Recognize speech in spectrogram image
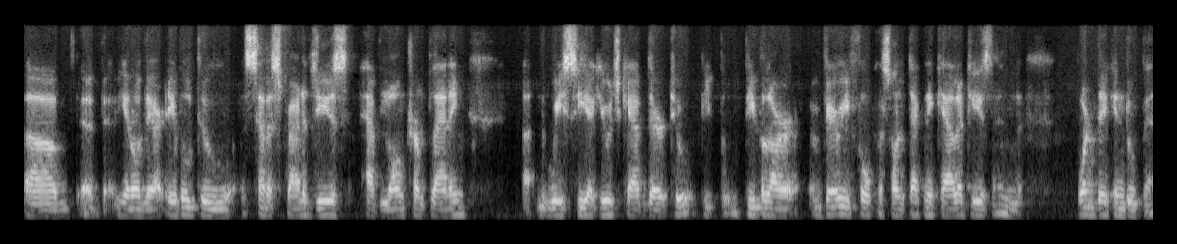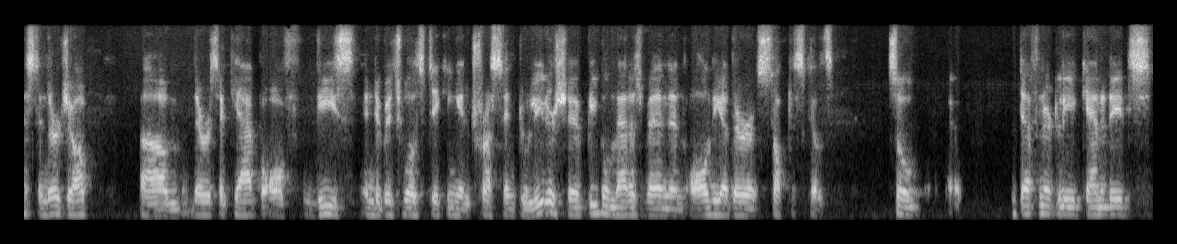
you know they are able to set a strategies have long-term planning. Uh, we see a huge gap there too. People people are very focused on technicalities and what they can do best in their job. Um, there is a gap of these individuals taking interest into leadership people management and all the other soft skills. So uh, definitely candidates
